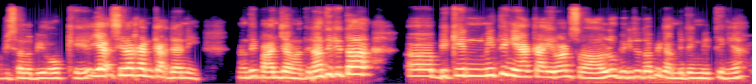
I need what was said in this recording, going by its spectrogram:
bisa lebih oke. Ya, silakan Kak Dani. Nanti panjang nanti. Nanti kita eh, bikin meeting ya Kak Irwan selalu begitu tapi nggak meeting-meeting ya.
